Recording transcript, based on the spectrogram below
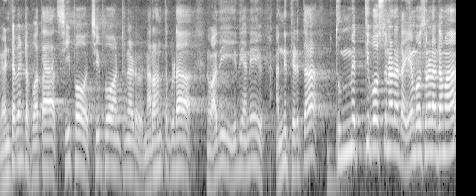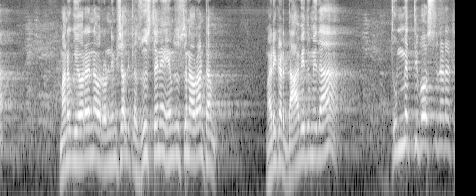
వెంట వెంట పోతా చీపో చీపో అంటున్నాడు. నరహంత కూడా నువ్వు అది ఇది అని అన్ని తిడతా దుమ్మెత్తి పోస్తున్నాడంట. ఏం పోస్తున్నాడటమా మనకు ఎవరైనా రెండు నిమిషాలు ఇట్లా చూస్తేనే ఏం చూస్తున్నావురా అంటాం. మరి ఇక్కడ దావిదు మీద దుమ్మెత్తి పోస్తున్నాడట.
